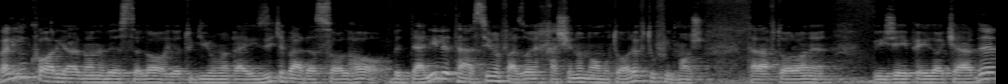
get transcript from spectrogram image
ولی این کارگردان به اصطلاح یا تو گیوم غریزی که بعد از سالها به دلیل ترسیم فضای خشن و نامتعارف تو فیلماش طرفداران ویژه‌ای پیدا کرده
